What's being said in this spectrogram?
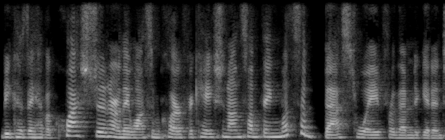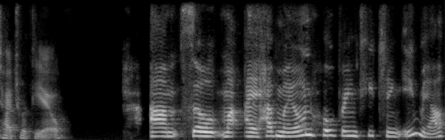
because they have a question or they want some clarification on something, what's the best way for them to get in touch with you? Um, so my, I have my own whole brain teaching email,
